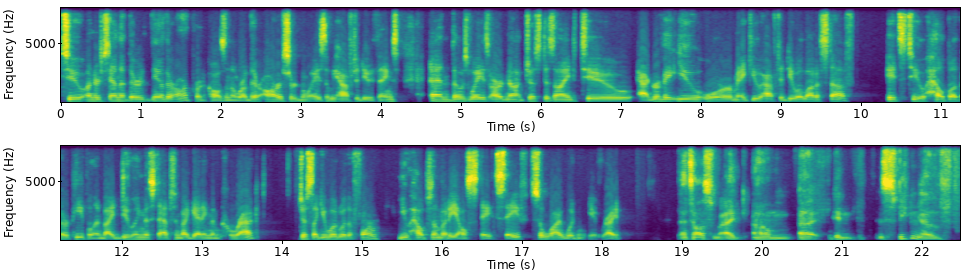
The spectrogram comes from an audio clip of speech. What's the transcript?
to understand that there you know there are protocols in the world there are certain ways that we have to do things and those ways are not just designed to aggravate you or make you have to do a lot of stuff it's to help other people and by doing the steps and by getting them correct just like you would with a form you help somebody else stay safe so why wouldn't you right that's awesome. I um uh in speaking of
